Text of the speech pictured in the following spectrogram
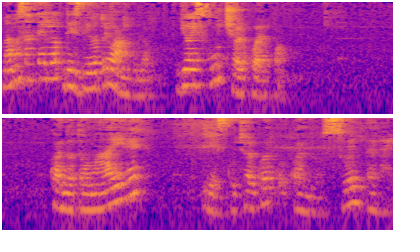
Vamos a hacerlo desde otro ángulo. Yo escucho el cuerpo. Cuando toma aire y escucho el cuerpo cuando suelta el aire.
